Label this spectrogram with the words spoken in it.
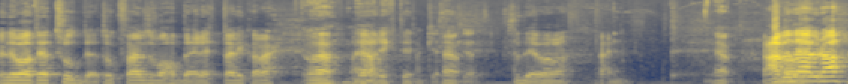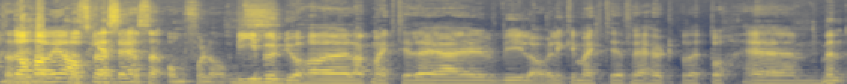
Men det var at jeg trodde jeg tok feil, så hadde jeg rett allikevel. Oh, ja, ja, riktig. Okay, Ja. Så det var feil. Ja. Nei, men det er bra. Da har vi Da skal avklart jeg det. altså. Vi burde jo ha lagt merke til det. Jeg, vi la vel ikke merke til det før jeg hørte på det etterpå. Eh, Men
